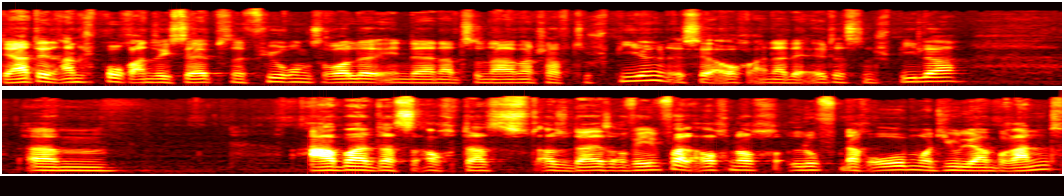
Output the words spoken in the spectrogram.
Der hat den Anspruch an sich selbst, eine Führungsrolle in der Nationalmannschaft zu spielen, ist ja auch einer der ältesten Spieler. Ähm, aber das auch das, also da ist auf jeden Fall auch noch Luft nach oben und Julian Brandt,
